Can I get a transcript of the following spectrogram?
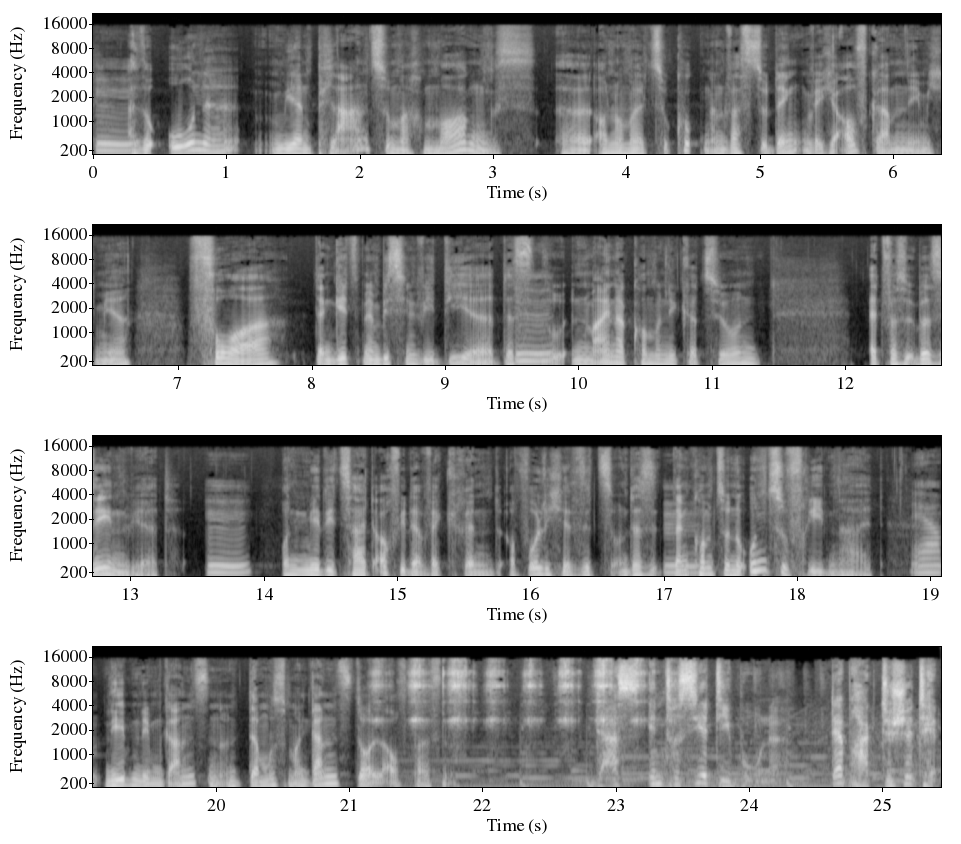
Mhm. Also ohne mir einen Plan zu machen, morgens äh, auch nochmal zu gucken, an was zu denken, welche Aufgaben nehme ich mir vor, dann geht's mir ein bisschen wie dir, dass Mhm. so in meiner Kommunikation etwas übersehen wird Mhm. Und mir die Zeit auch wieder wegrennt, obwohl ich hier sitze. Und das, dann Mhm. kommt so eine Unzufriedenheit Ja. neben dem Ganzen und da muss man ganz doll aufpassen. Das interessiert die Bohne. Der praktische Tipp.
